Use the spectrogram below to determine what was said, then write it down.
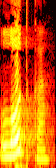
лодка.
